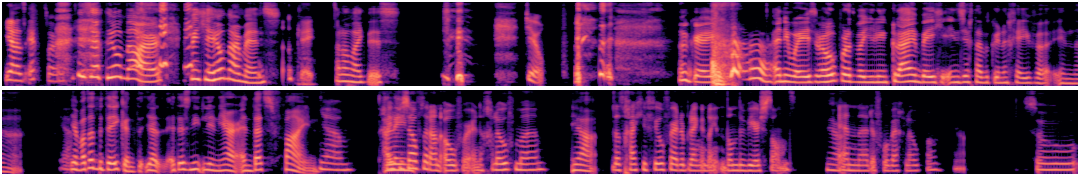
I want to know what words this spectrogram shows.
Ja, dat is echt zo. Oké. Het is echt heel naar. Ik vind je een heel naar mens. I don't like this. chill. Oké. Anyways, we hopen dat we jullie een klein beetje inzicht hebben kunnen geven in eh, Ja. ja. wat het betekent. Ja, het is niet lineair en that's fine. Ja, geef Alleen- jezelf eraan over. En geloof me, Ja, dat gaat je veel verder brengen dan, dan de weerstand. ja. En eh, ervoor weglopen. Zo,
